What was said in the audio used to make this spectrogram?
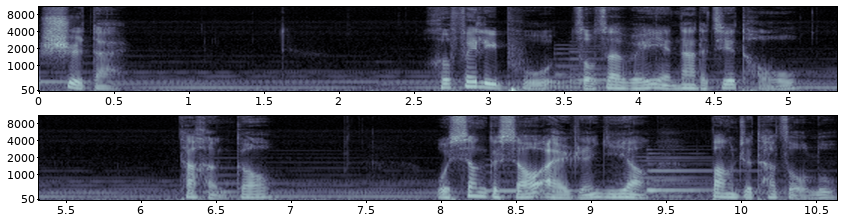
世代和菲利普走在维也纳的街头，他很高，我像个小矮人一样傍着他走路。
